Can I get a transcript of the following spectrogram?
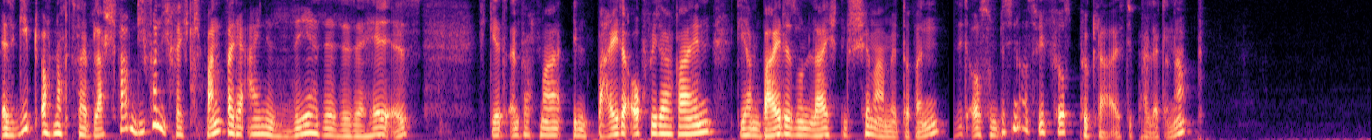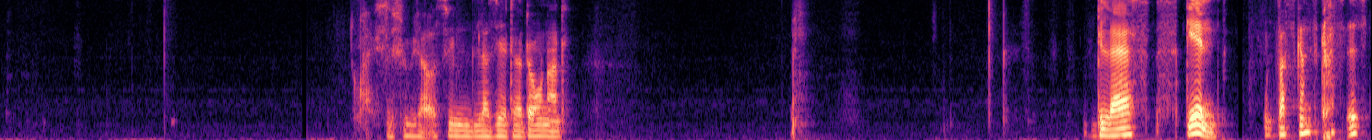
Es gibt auch noch zwei Blushfarben, die fand ich recht spannend, weil der eine sehr, sehr, sehr, sehr hell ist. Ich gehe jetzt einfach mal in beide auch wieder rein. Die haben beide so einen leichten Schimmer mit drin. Sieht auch so ein bisschen aus wie Fürstpückler Eis, die Palette, ne? Das sieht schon wieder aus wie ein lasierter Donut. Glass Skin. Und was ganz krass ist,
